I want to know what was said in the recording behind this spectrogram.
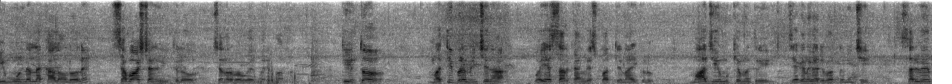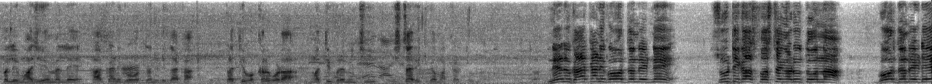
ఈ మూడు నెలల కాలంలోనే సెబాస్టియన్ రీతిలో చంద్రబాబు గారి పరిపాలన. దీంతో మతి భ్రమించిన వైఎస్ఆర్ కాంగ్రెస్ పార్టీ నాయకులు మాజీ ముఖ్యమంత్రి జగన్ గారి వద్ద నుంచి సర్వేపల్లి మాజీ ఎమ్మెల్యే కాకాణి గోవర్ధన్ రెడ్డి దాకా ప్రతి ఒక్కరు కూడా మతి భ్రమించి ఇష్టారీతిగా మాట్లాడుతున్నారు. నేను కాకాణి గోవర్ధన్ రెడ్డిని సూటిగా స్పష్టంగా అడుగుతూ ఉన్నా. గోవర్ధన్ రెడ్డి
